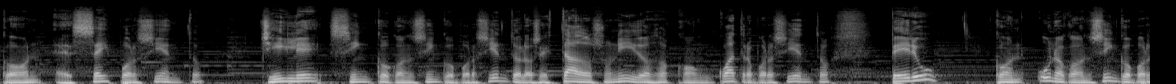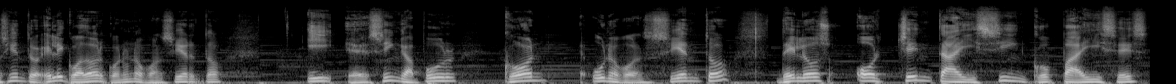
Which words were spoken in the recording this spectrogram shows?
con 6%, eh, Chile 5,5%, los Estados Unidos 2,4%, Perú con 1,5%, el Ecuador con 1% y eh, Singapur con 1% de los 85 países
